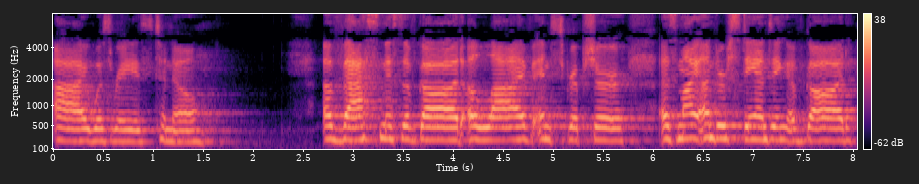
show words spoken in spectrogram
I was raised to know. A vastness of God alive in scripture as my understanding of God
